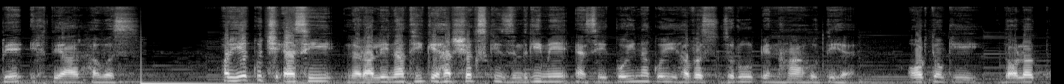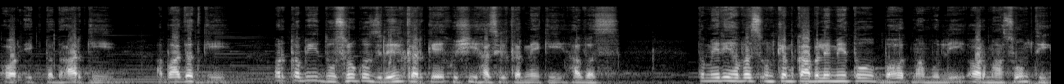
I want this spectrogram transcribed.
بے اختیار حوث۔ اور یہ کچھ ایسی نرالی نہ تھی کہ ہر شخص کی زندگی میں ایسی کوئی نہ کوئی حوث ضرور پنہا ہوتی ہے۔ عورتوں کی دولت اور اقتدار کی، عبادت کی، اور کبھی دوسروں کو ذلیل کر کے خوشی حاصل کرنے کی حوث۔ تو میری حوث ان کے مقابلے میں تو بہت معمولی اور معصوم تھی۔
